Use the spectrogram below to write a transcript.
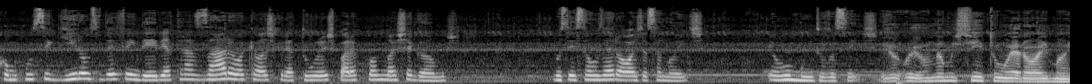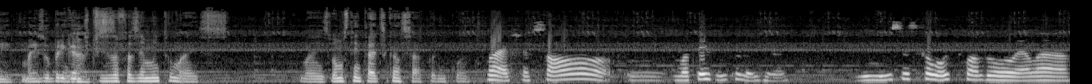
como conseguiram se defender e atrasaram aquelas criaturas para quando nós chegamos. Vocês são os heróis dessa noite. Eu amo muito vocês. Eu, eu não me sinto um herói, mãe, mas A obrigado. gente precisa fazer muito mais. Mas vamos tentar descansar por enquanto. Baixa, só um- uma pergunta mesmo, né? Falou que quando ela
